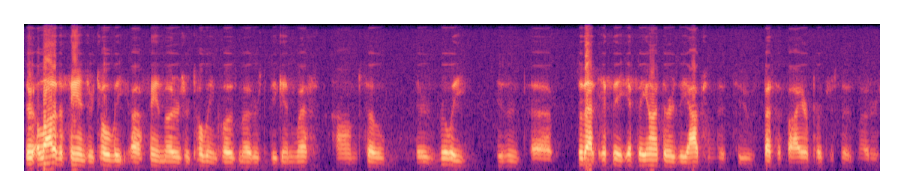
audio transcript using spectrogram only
there, a lot of the fans are totally, uh, fan motors are totally enclosed motors to begin with. Um, so there really isn't, uh, so that if they, if they aren't, there's the option to, to specify or purchase those motors.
